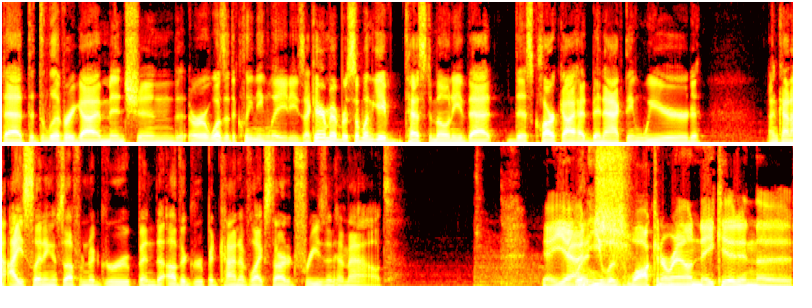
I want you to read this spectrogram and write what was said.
that the delivery guy mentioned, or was it the cleaning ladies? I can't remember. Someone gave testimony that this Clark guy had been acting weird and kind of isolating himself from the group, and the other group had kind of like started freezing him out. Yeah, yeah, and he was walking around naked in the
